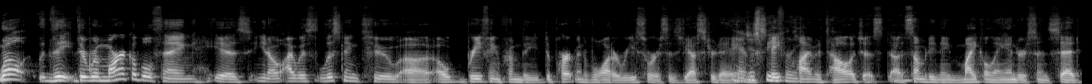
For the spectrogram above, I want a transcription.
Well, the, the remarkable thing is, you know, I was listening to uh, a briefing from the Department of Water Resources yesterday, yeah, and the state briefly. climatologist, uh, mm-hmm. somebody named Michael Anderson, said,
